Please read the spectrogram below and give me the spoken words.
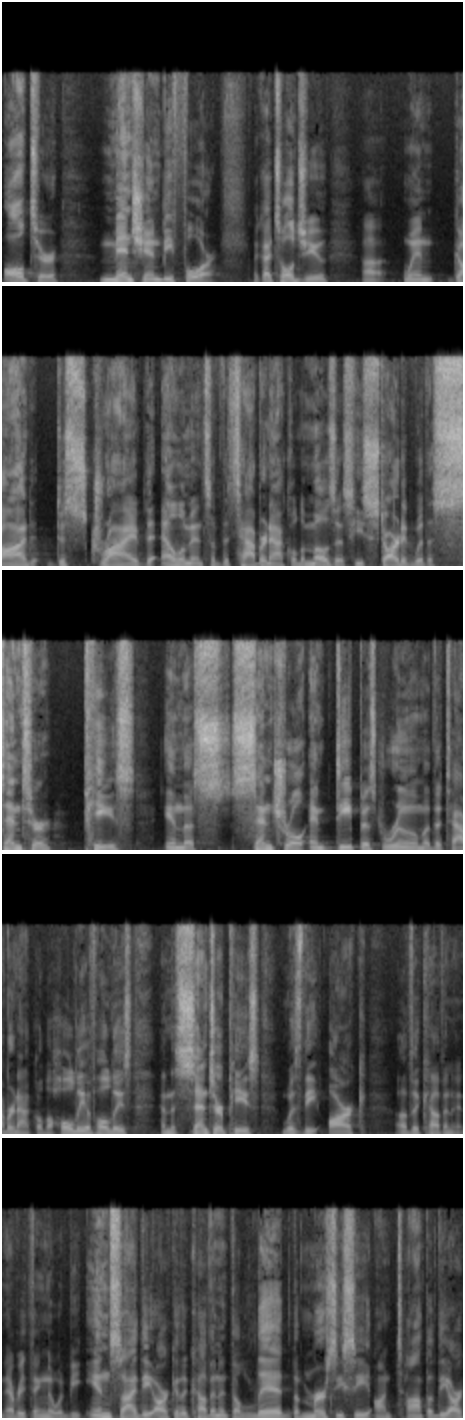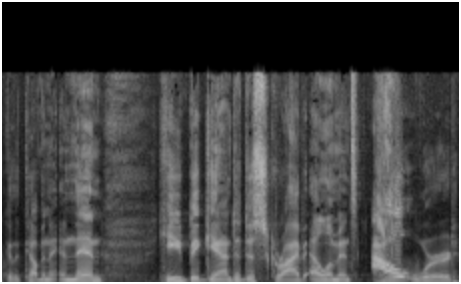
altar mentioned before? Like I told you, uh, when God described the elements of the tabernacle to Moses, he started with a center piece in the central and deepest room of the tabernacle, the Holy of Holies, and the centerpiece was the Ark of the Covenant. Everything that would be inside the Ark of the Covenant, the lid, the mercy seat on top of the Ark of the Covenant, and then he began to describe elements outward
